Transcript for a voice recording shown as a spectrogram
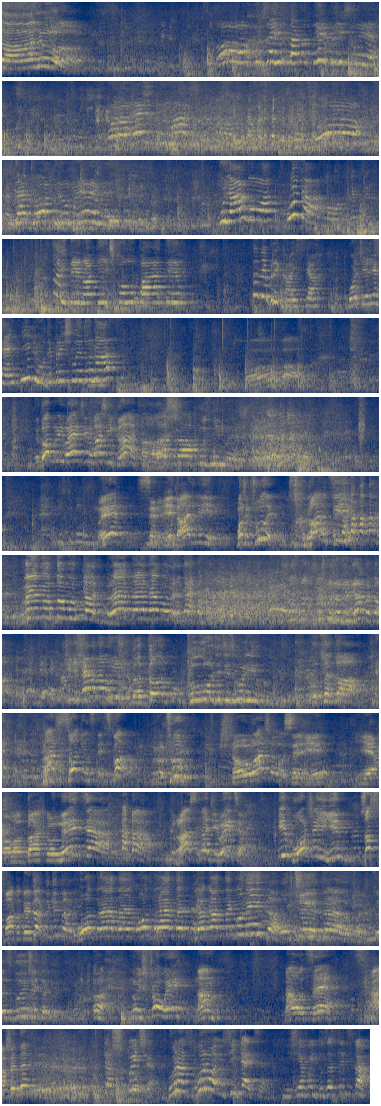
Пічку лупати. Та не брикайся, бо інтелігентні люди прийшли до нас. Ова. Добрий вечір в вашій хаті. Та шапку зніми. Ми з землі дальньої. Може, чули? З Франції. Видно, що мускаль, брате, не моргне. Що ж то- що ж то за земля така? Чи дешева там горішка? Та там колодязь із горілкою. Оце так! Наш сокіл Стецько прочув, що у вашому селі є молода куниця. Ха-ха! красна дівиця і хоче її засватати. Так, таки так. От брате, от брате, яка ти куниця. Мовчи, телепи. Це звичай такий. Ой, ну і що ви нам на оце скажете? Та швидше гора з горою зійдеться, ніж я вийду за стецька.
